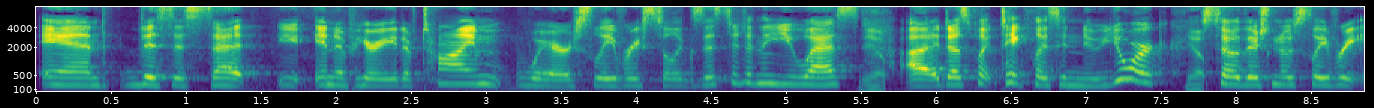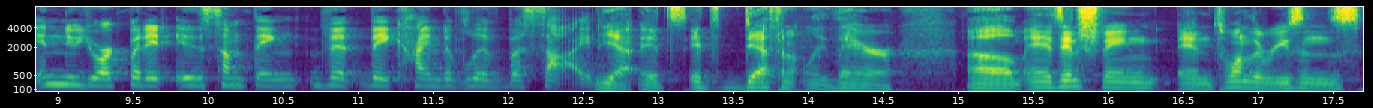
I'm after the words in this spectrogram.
and this is set in a period of time where slavery still existed in the U.S. Yep. Uh, it does take place in New York, Yep. so there's no slavery in New York, but it is something that they kind of live beside. Yeah, it's it's definitely there, um, and it's interesting, and it's one of the reasons.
